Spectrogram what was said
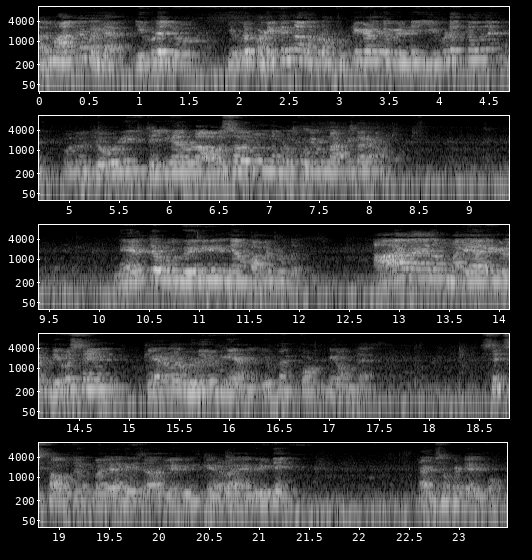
അത് മാത്രമല്ല ഇവിടെ ഇവിടെ പഠിക്കുന്ന നമ്മുടെ കുട്ടികൾക്ക് വേണ്ടി ഇവിടെ തന്നെ ഒരു ജോലി ചെയ്യാനുള്ള അവസരവും നമ്മൾ കൂടി ഉണ്ടാക്കി തരണം. നേരത്തെ ഒരു വേദിയിൽ ഞാൻ പറഞ്ഞിട്ടുണ്ട് ആറായിരം മലയാളികൾ ദിവസവും കേരളം വിടുകയാണ്. You can quote me on six thousand Malayalis are living Kerala every day Times of India report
